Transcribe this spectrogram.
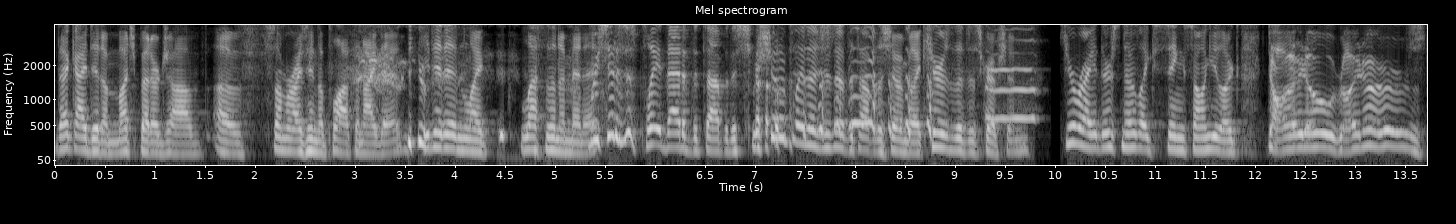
that guy did a much better job of summarizing the plot than I did. he did it in like less than a minute. We should have just played that at the top of the show. We should have played it just at the top of the show and be like, here's the description. You're right, there's no like sing song. You like, Dino Riders,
